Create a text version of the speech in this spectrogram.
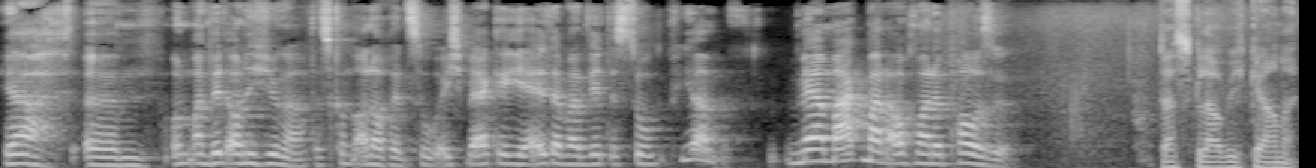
ja, ähm, und man wird auch nicht jünger. Das kommt auch noch hinzu. Ich merke, je älter man wird, desto ja, mehr mag man auch mal eine Pause. Das glaube ich gerne.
